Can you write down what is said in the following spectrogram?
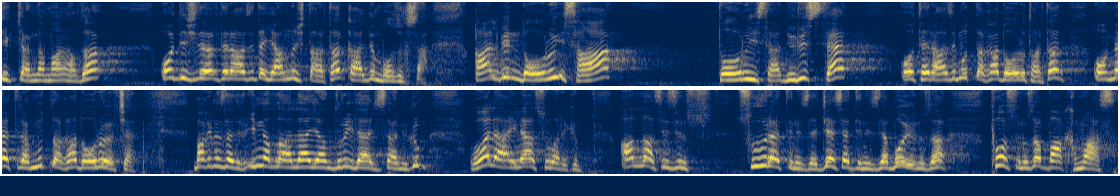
dükkanda, manavda o dijital terazide yanlış tartar kalbin bozuksa. Kalbin doğruysa, doğruysa, dürüstse o terazi mutlaka doğru tartar. O metre mutlaka doğru ölçer. Bakınız ne diyor? İnna Allah la yanzuru ila cisamikum ve la ila suvarikum. Allah sizin su- suretinize, cesedinize, boyunuza, posunuza bakmaz.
